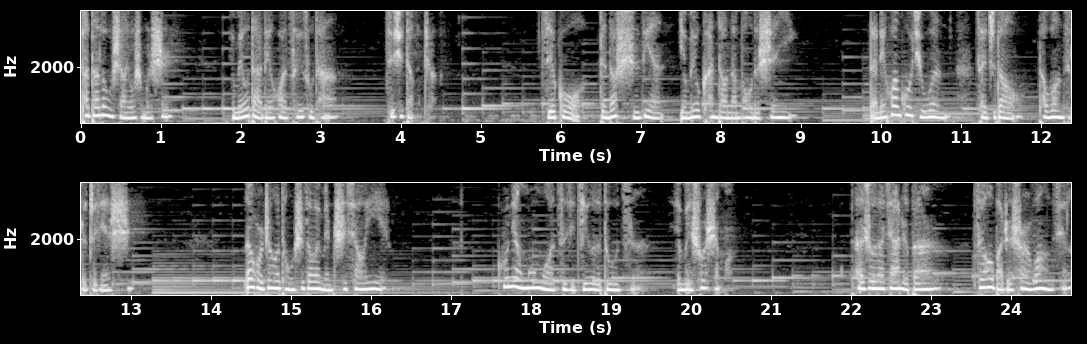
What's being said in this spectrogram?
怕他路上有什么事，也没有打电话催促他，继续等着。结果等到十点，也没有看到男朋友的身影。打电话过去问，才知道他忘记了这件事。那会儿正和同事在外面吃宵夜，姑娘摸摸自己饥饿的肚子，也没说什么。她说她加着班，最后把这事儿忘记了，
